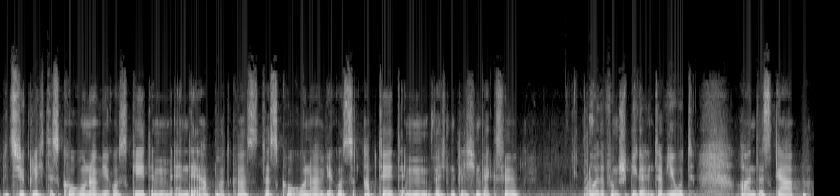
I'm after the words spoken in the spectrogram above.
bezüglich des Coronavirus geht im NDR-Podcast, das Coronavirus-Update im wöchentlichen Wechsel, wurde vom Spiegel interviewt und es gab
